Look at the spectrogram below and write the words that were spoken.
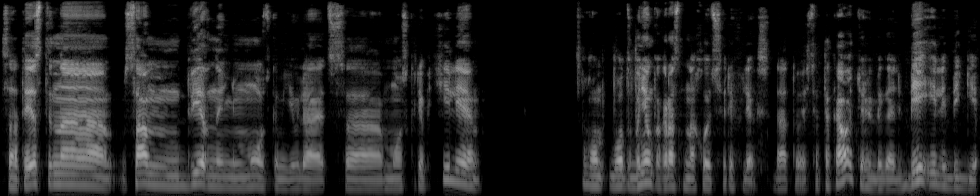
Соответственно, самым древним мозгом является мозг рептилии. Он, вот в нем как раз находится рефлекс, да, то есть атаковать или убегать, бей или беги.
